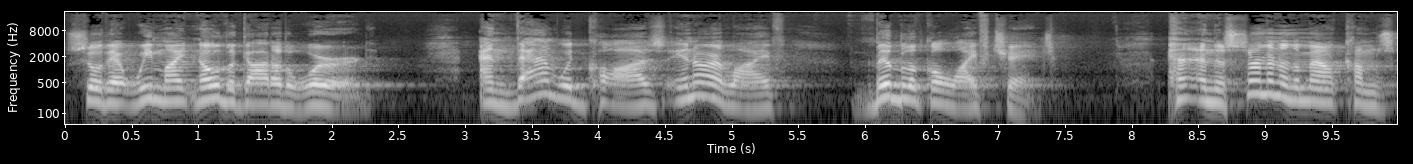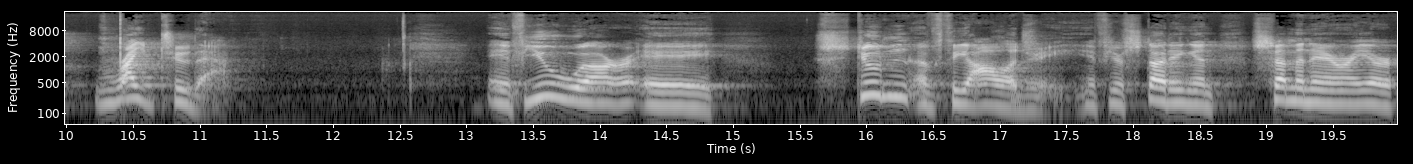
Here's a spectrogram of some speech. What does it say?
so that we might know the God of the Word. And that would cause in our life biblical life change. And the Sermon on the Mount comes right to that. If you are a student of theology, if you're studying in seminary or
